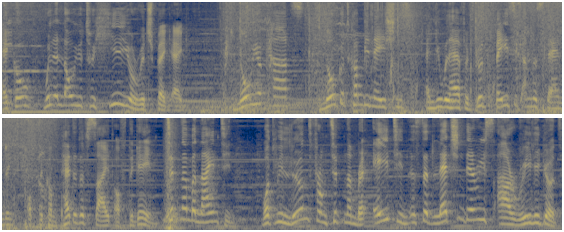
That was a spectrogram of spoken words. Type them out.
Echo will allow you to heal your Ridgeback Egg. Know your cards, know good combinations, and you will have a good basic understanding of the competitive side of the game. Tip number 19. What we learned from tip number 18 is that legendaries are really good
